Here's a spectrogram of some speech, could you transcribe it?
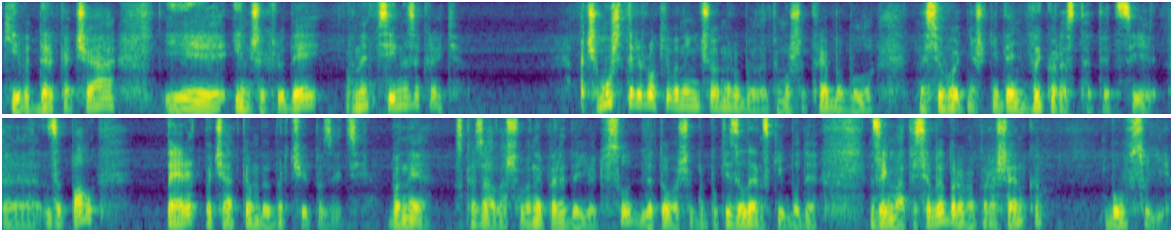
Києва Деркача і інших людей, вони всі не закриті. А чому ж три роки вони нічого не робили? Тому що треба було на сьогоднішній день використати цей запал перед початком виборчої позиції. Вони сказали, що вони передають в суд для того, щоб поки Зеленський буде займатися виборами, Порошенко був в суді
